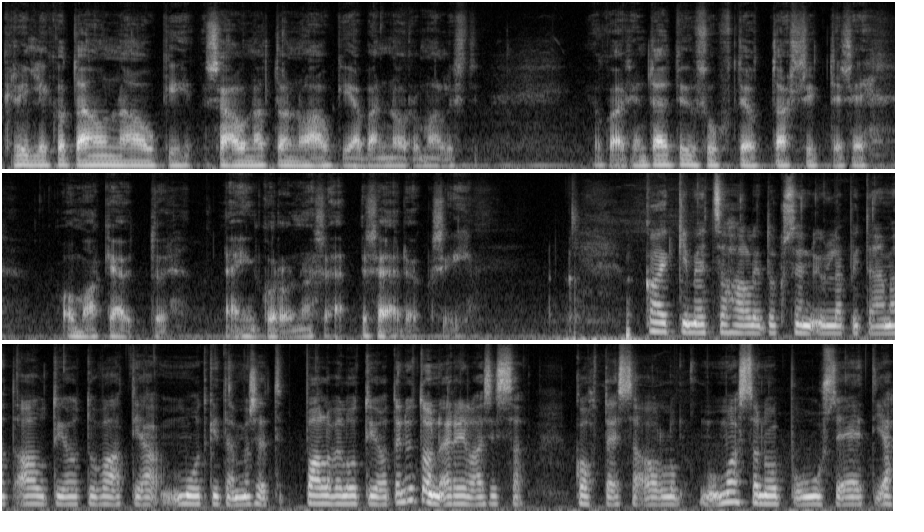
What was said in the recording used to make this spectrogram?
grillikota on auki, saunat on auki aivan normaalisti. Jokaisen täytyy suhteuttaa sitten se oma käyttö näihin koronasäädöksiin. Kaikki Metsähallituksen ylläpitämät autiotuvat ja muutkin tämmöiset palvelut, joita nyt on erilaisissa kohteissa ollut, muun muassa nuo puuseet ja,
